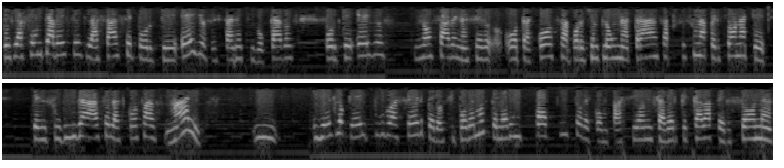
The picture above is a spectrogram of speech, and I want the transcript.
pues la gente a veces las hace porque ellos están equivocados, porque ellos no saben hacer otra cosa, por ejemplo, una tranza, pues es una persona que, que en su vida hace las cosas mal. Y, y es lo que él pudo hacer, pero si podemos tener un poquito de compasión y saber que cada persona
